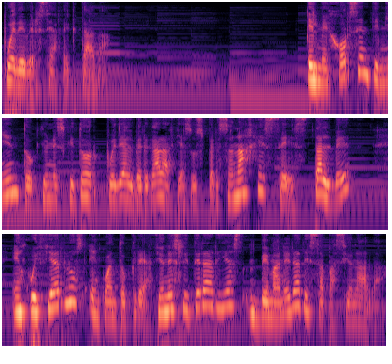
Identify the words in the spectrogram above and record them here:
puede verse afectada. El mejor sentimiento que un escritor puede albergar hacia sus personajes es, tal vez, enjuiciarlos en cuanto creaciones literarias de manera desapasionada,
